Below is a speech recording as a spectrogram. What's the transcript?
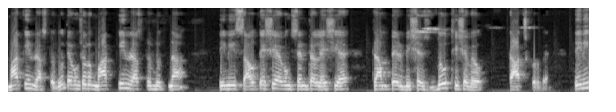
মার্কিন রাষ্ট্রদূত এবং শুধু মার্কিন রাষ্ট্রদূত না, তিনি সাউথ এশিয়া এবং সেন্ট্রাল এশিয়ায় ট্রাম্পের বিশেষ দূত হিসেবেও কাজ করবেন। তিনি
